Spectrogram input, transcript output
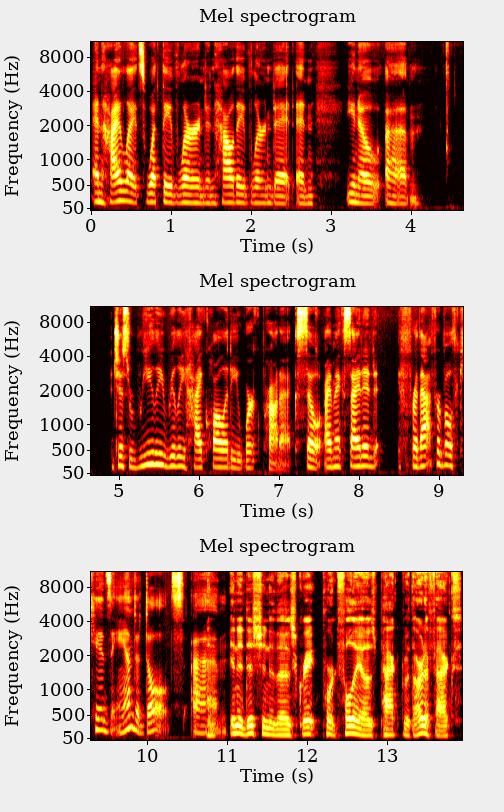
and highlights what they've learned and how they've learned it, and you know, um, just really, really high quality work products. So I'm excited for that for both kids and adults. Um, in addition to those great portfolios packed with artifacts,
